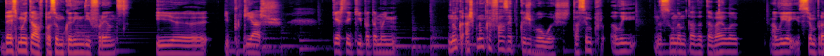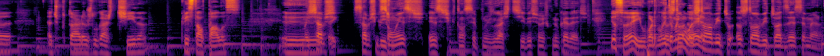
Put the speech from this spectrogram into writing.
18 passou um bocadinho diferente e, eh, e porque acho que esta equipa também nunca, acho que nunca faz épocas boas. Está sempre ali na segunda metade da tabela, ali sempre a, a disputar os lugares de descida. Crystal Palace. eh, Mas sabes, sabes que são esses, esses que estão sempre nos lugares de são os que nunca descem. Eu sei, o Burnley Eles também estão, o eles, era. estão habitu- eles estão habituados a essa merda.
